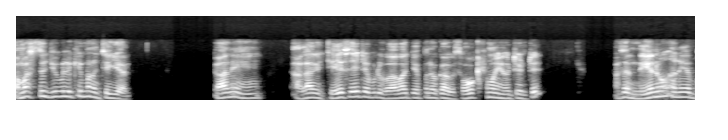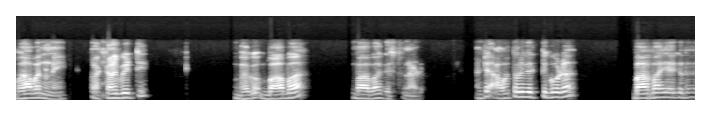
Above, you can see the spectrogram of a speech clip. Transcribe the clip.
సమస్త జీవులకి మనం చెయ్యాలి. కానీ అలాగే చేసేటప్పుడు బాబా చెప్పిన ఒక సూక్ష్మం ఏమిటంటే అసలు నేను అనే భావనని పక్కన పెట్టి భగ బాబా బాబాకి ఇస్తున్నాడు. అంటే అవతల వ్యక్తి కూడా బాబాయే కదా.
